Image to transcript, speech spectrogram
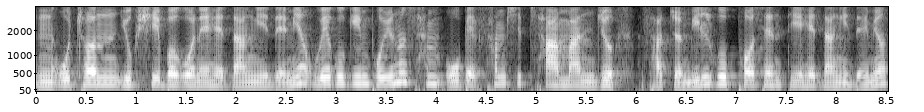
음, 5,060억 원에 해당이 되며 외국인 보유는 3, 534만 주 4.19%에 해당이 되며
